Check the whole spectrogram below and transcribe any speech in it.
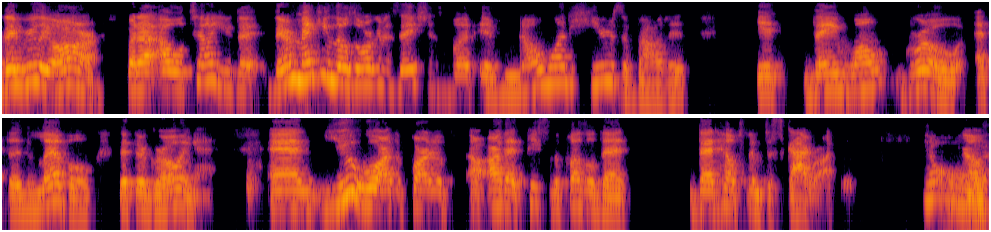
they really are. But I, I will tell you that they're making those organizations, but if no one hears about it, it they won't grow at the level that they're growing at. And you are the part of are that piece of the puzzle that that helps them to skyrocket. No, No,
